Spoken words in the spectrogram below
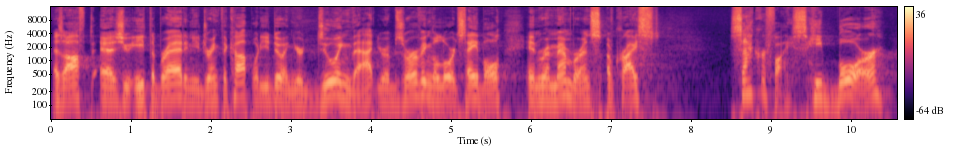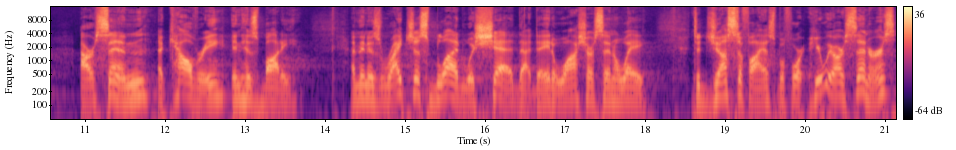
As oft as you eat the bread and you drink the cup, what are you doing? You're doing that. You're observing the Lord's table in remembrance of Christ's sacrifice. He bore our sin at Calvary in his body. And then his righteous blood was shed that day to wash our sin away, to justify us before. Here we are, sinners,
